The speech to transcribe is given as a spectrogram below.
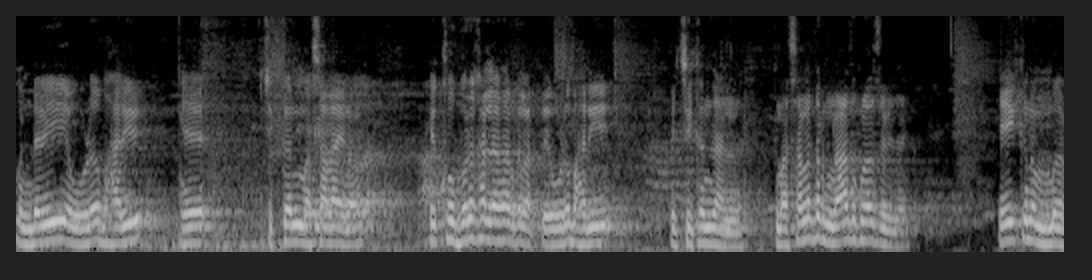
मंडळी एवढं भारी हे चिकन मसाला आहे ना हे खोबरं खाल्ल्यासारखं लागतं एवढं भारी हे चिकन झालं. मसाला तर नाद खुळा चवीचा आहे एक नंबर.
